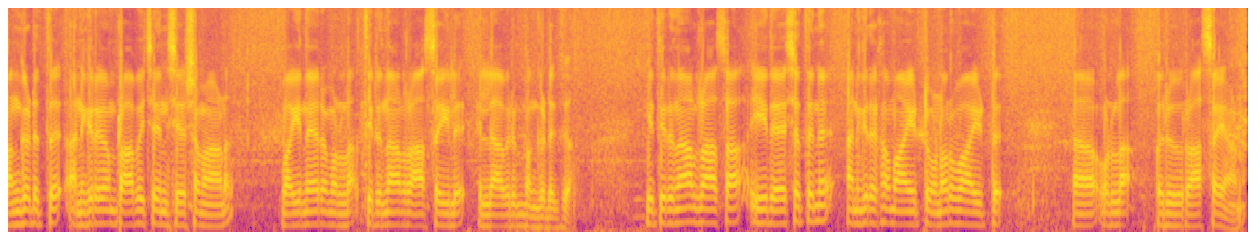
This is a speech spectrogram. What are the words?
പങ്കെടുത്ത് അനുഗ്രഹം പ്രാപിച്ചതിന് ശേഷമാണ് വൈകുന്നേരമുള്ള തിരുനാൾ റാസയിൽ എല്ലാവരും പങ്കെടുക്കുക. ഈ തിരുനാൾ റാസ ഈ ദേശത്തിന് അനുഗ്രഹമായിട്ട് ഉണർവായിട്ട് ഉള്ള ഒരു റാസയാണ്.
